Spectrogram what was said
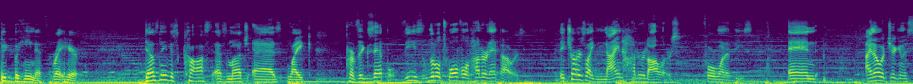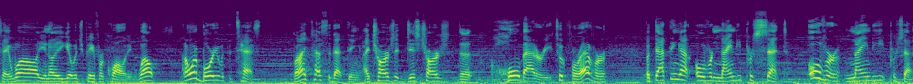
big behemoth right here. Doesn't even cost as much as like, perfect example, these little 12 volt 100 amp hours. They charge like $900 for one of these. And I know what you're gonna say, well, you know, you get what you pay for quality. Well, I don't wanna bore you with the test, but I tested that thing. I charged it, discharged the whole battery. It took forever, but that thing got over 90%. Over 90%.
